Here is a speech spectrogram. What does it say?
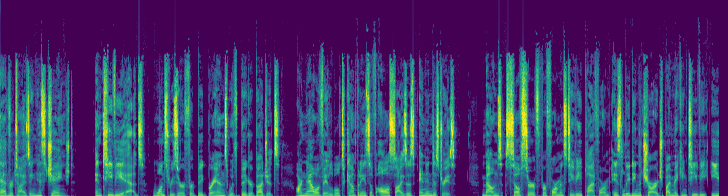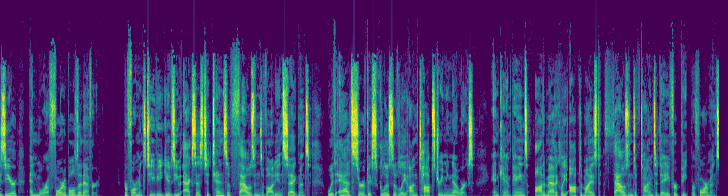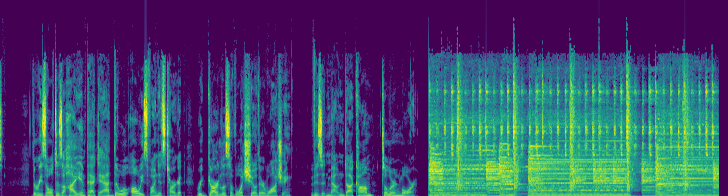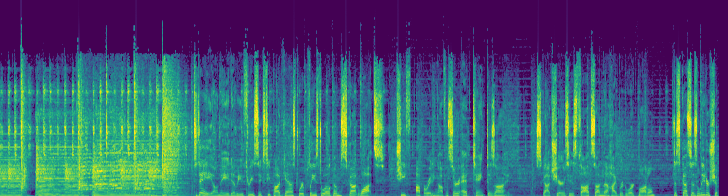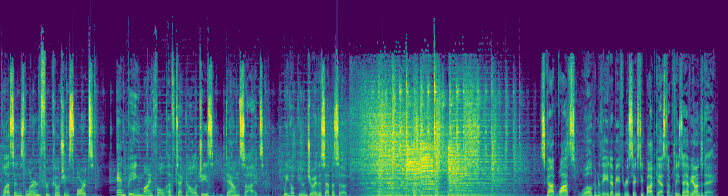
Advertising has changed, and TV ads, once reserved for big brands with bigger budgets, are now available to companies of all sizes and industries. Mountain's self serve performance TV platform is leading the charge by making TV easier and more affordable than ever. Performance TV gives you access to tens of thousands of audience segments, with ads served exclusively on top streaming networks, and campaigns automatically optimized thousands of times a day for peak performance. The result is a high impact ad that will always find its target, regardless of what show they're watching. Visit mountain.com to learn more. Today on the AW360 podcast, we're pleased to welcome Scott Watts, Chief Operating Officer at Tank Design. Scott shares his thoughts on the hybrid work model discusses leadership lessons learned through coaching sports and being mindful of technology's downsides. We hope you enjoy this episode. Scott Watts, welcome to the AW360 podcast. I'm pleased to have you on today.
